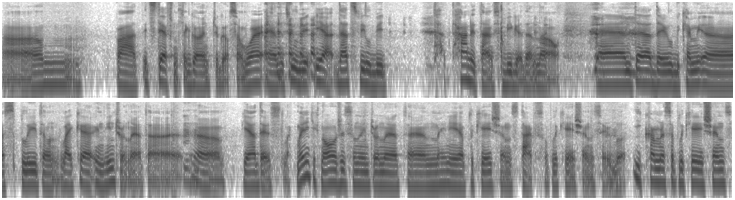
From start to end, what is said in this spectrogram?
Um, but it's definitely going to go somewhere, and it will be, yeah, that will be hundred times bigger than now. And uh, they will become uh, split on like uh, in internet. Uh, uh, yeah, there's like many technologies on the internet and many applications, types of applications. There will be e-commerce applications,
